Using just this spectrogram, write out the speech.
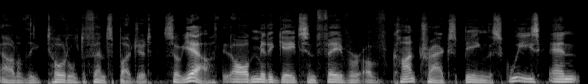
out of the total defense budget. So, yeah, it all mitigates in favor of contracts being the squeeze, and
